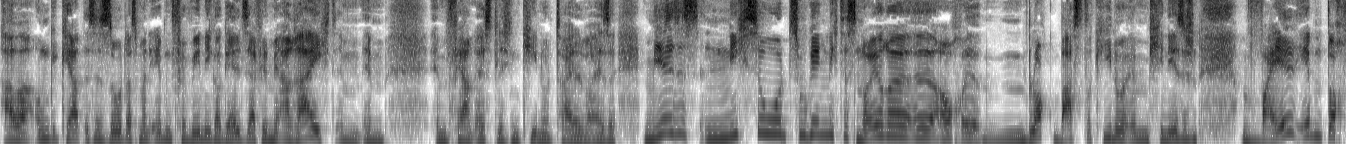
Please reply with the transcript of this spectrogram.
aber umgekehrt ist es so, dass man eben für weniger Geld sehr viel mehr erreicht im, im, im fernöstlichen Kino teilweise. Mir ist es nicht so zugänglich, das neuere, äh, auch äh, Blockbuster-Kino im Chinesischen, weil eben doch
